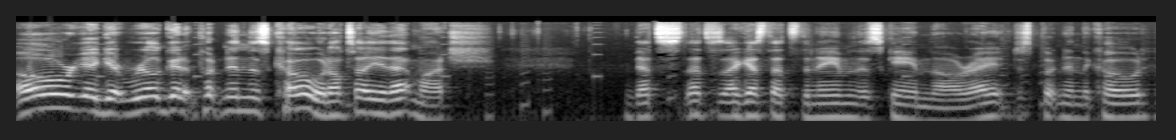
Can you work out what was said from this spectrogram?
Oh, we're going to get real good at putting in this code, I'll tell you that much. That's that's I guess that's the name of this game though, right? Just putting in the code.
